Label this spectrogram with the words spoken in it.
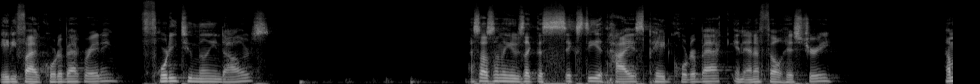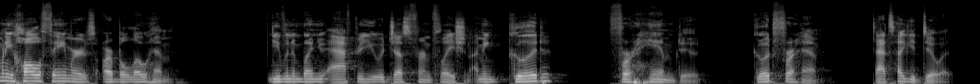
eighty five quarterback rating, forty two million dollars. I saw something. He was like the 60th highest paid quarterback in NFL history. How many Hall of Famers are below him? Even when you after you adjust for inflation. I mean, good for him, dude. Good for him. That's how you do it.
